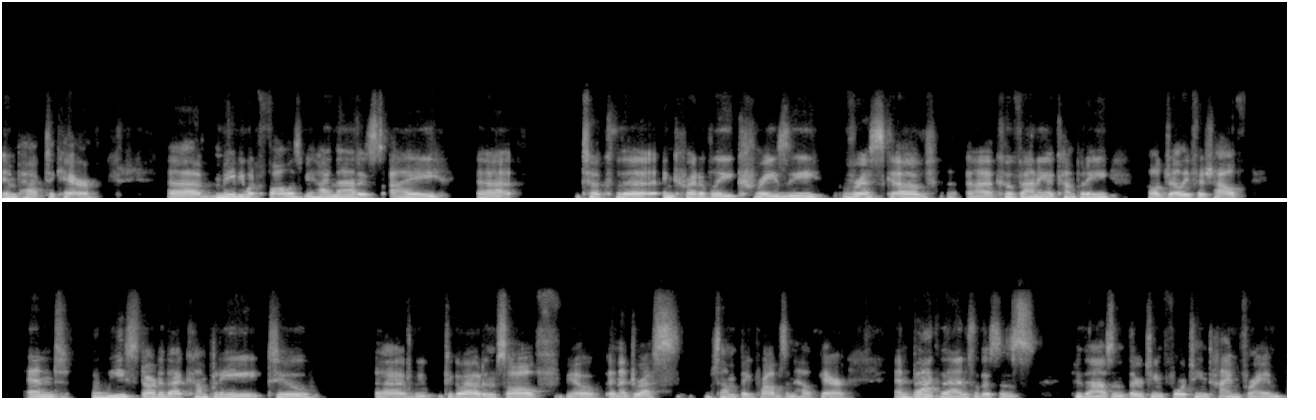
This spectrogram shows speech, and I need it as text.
impact to care. Uh, maybe what follows behind that is I uh, took the incredibly crazy risk of uh, co-founding a company called Jellyfish Health, and we started that company to uh, we to go out and solve you know and address some big problems in healthcare. And back then, so this is 2013 14 timeframe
